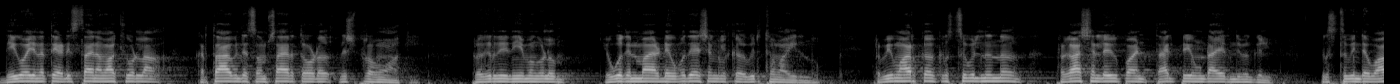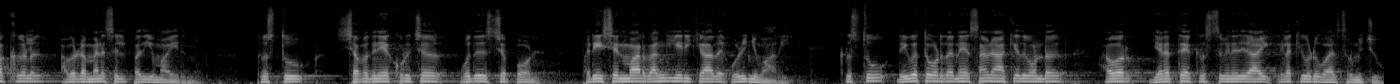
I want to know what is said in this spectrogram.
ദൈവജനത്തെ അടിസ്ഥാനമാക്കിയുള്ള കർത്താവിന്റെ സംസാരത്തോട് നിഷ്പ്രഭമാക്കി. പ്രകൃതി നിയമങ്ങളും യഹൂദന്മാരുടെ ഉപദേശങ്ങൾക്ക് വിരുദ്ധമായിരുന്നു. റബിമാർക്ക് ക്രിസ്തുവിൽ നിന്ന് പ്രകാശം ലഭിപ്പാൻ താൽപ്പര്യമുണ്ടായിരുന്നുവെങ്കിൽ ക്രിസ്തുവിന്റെ വാക്കുകൾ അവരുടെ മനസ്സിൽ പതിയുമായിരുന്നു. ക്രിസ്തു ശബദിനെക്കുറിച്ച് ഉപദേശിച്ചപ്പോൾ പരീശന്മാർ അത് അംഗീകരിക്കാതെ ഒഴിഞ്ഞുമാറി ക്രിസ്തു ദൈവത്തോട് തന്നെ സമനാക്കിയതുകൊണ്ട് അവർ ജനത്തെ ക്രിസ്തുവിനെതിരായി ഇളക്കിവിടുവാൻ ശ്രമിച്ചു.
